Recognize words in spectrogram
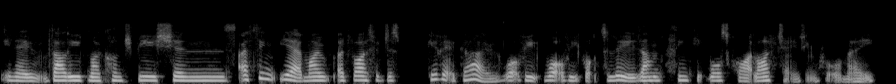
you know, valued my contributions. I think, yeah, my advice would just give it a go. What have you What have you got to lose? And I think it was quite life changing for me.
